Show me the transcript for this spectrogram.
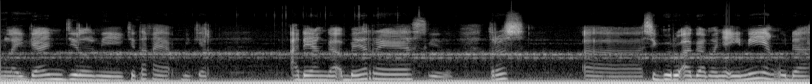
Mulai Hmm. ganjil nih. Kita kayak mikir ada yang nggak beres gitu. Terus eh, si guru agamanya ini yang udah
